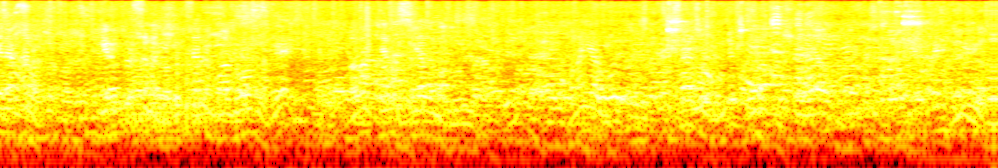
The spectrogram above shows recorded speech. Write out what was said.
Gene hani 20 sene sen de mağdur olma diye adam kendisi yazmadı onlara. Bana yazmadı. Sen söyleyince bana yazmadı. Beni duymuyordu.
